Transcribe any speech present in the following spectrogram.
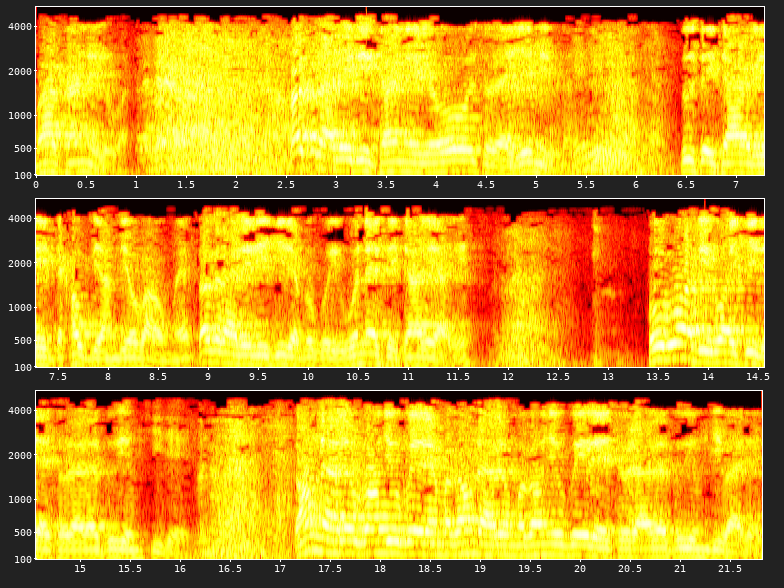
ဘာခန်းနေလို့ပါသက္ကရာဒိဋ္ဌိခန်းနေလို့ဆိုတာရေးမိလားသူစိတ်ထားလေးတစ်ခေါက်ပြန်ပြောပါဦးမယ်သက္ကရာဒိဋ္ဌိရှိတဲ့ပုဂ္ဂိုလ်ကြီးဝိနည်းစိတ်ထားလေးရလေ ဟိုဘဝဒီဘဝရှိတယ်ဆိုတာလည်းသူယုံကြည်တယ်ကောင်းတာလို့ကောင်းကျိုးပေးတယ်မကောင်းတာလို့မကောင်းကျိုးပေးတယ်ဆိုတာလည်းသူယုံကြည်ပါတယ်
